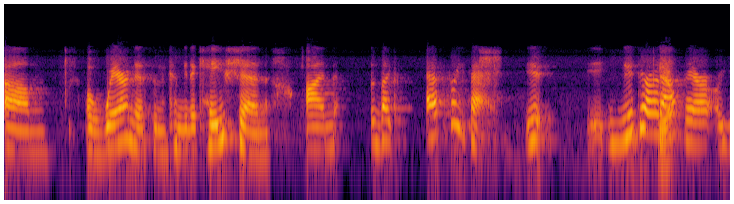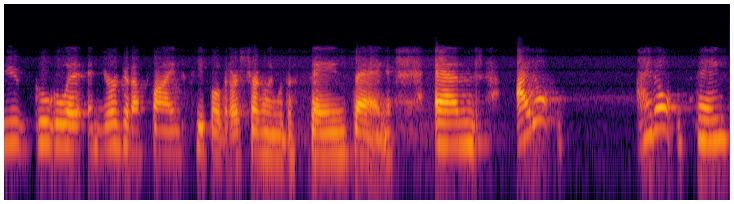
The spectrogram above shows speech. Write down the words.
um, awareness and communication on like everything. You, you throw it yep. out there or you Google it and you're going to find people that are struggling with the same thing. And I don't, I don't think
